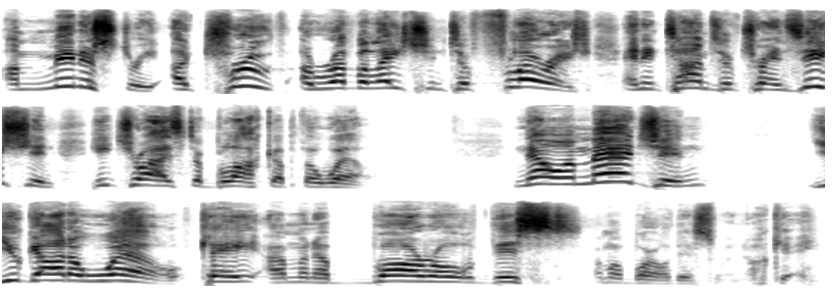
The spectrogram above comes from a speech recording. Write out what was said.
a ministry, a truth, a revelation to flourish. And in times of transition, he tries to block up the well. Now imagine you got a well, okay? I'm gonna borrow this, I'm gonna borrow this one, okay?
